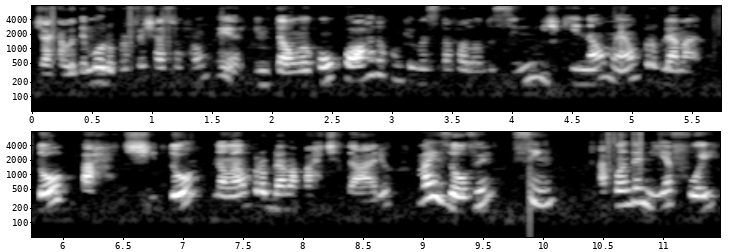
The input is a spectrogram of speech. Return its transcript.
já que ela demorou para fechar sua fronteira. Então, eu concordo com o que você está falando, sim, de que não é um problema do partido, não é um problema partidário, mas houve, sim, a pandemia foi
